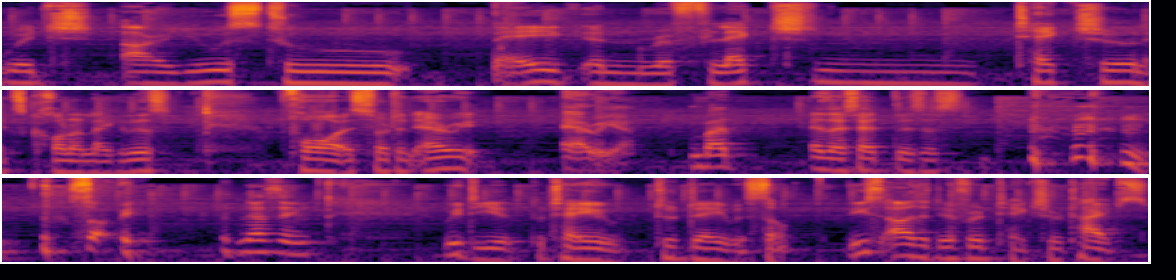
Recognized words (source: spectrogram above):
which are used to bake in reflection texture, let's call it like this, for a certain area. area. But as I said, this is sorry, nothing we deal today today with. So these are the different texture types.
